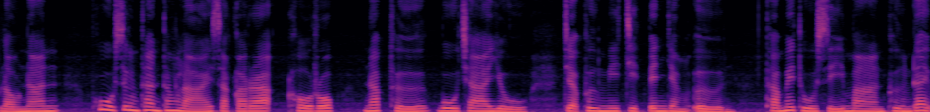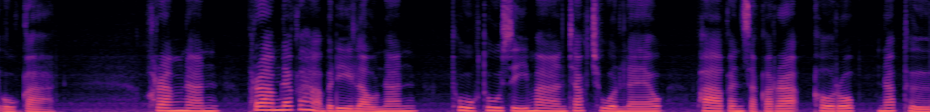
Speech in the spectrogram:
เหล่านั้น ผู้ซึ่งท่านทั้งหลายสักการะเคารพ นับถือ บูชาอยู่ จะพึงมีจิตเป็นอย่างอื่นทำให้ทูสีมานพึงได้โอกาส ครั้งนั้น พราหมณ์และข้าบดีเหล่านั้น ถูกทูสีมานชักชวนแล้ว พากันสักการะเคารพ นับถือ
